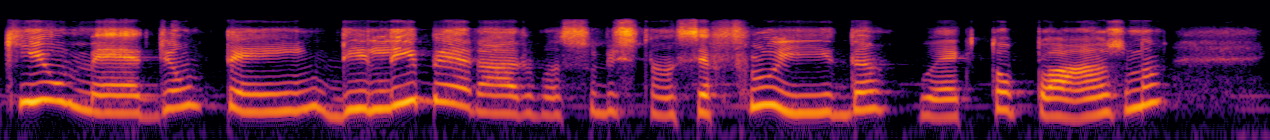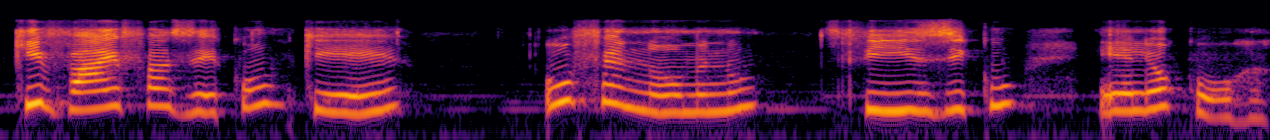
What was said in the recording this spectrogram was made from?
que o médium tem de liberar uma substância fluida, o ectoplasma, que vai fazer com que o fenômeno físico ele ocorra.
